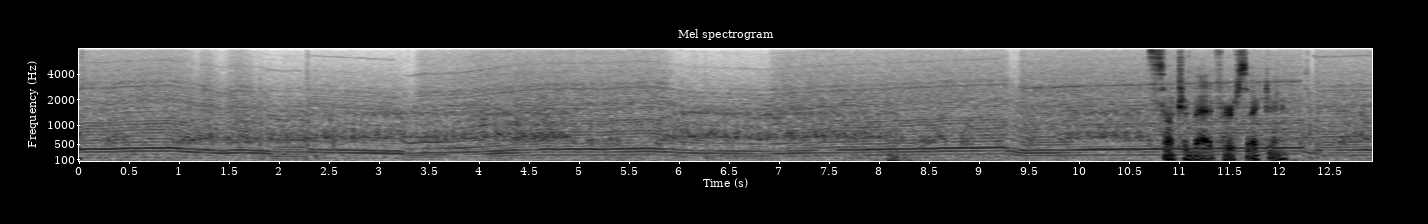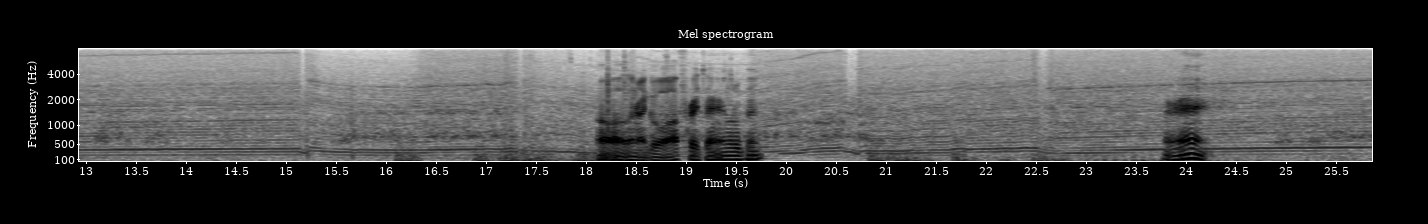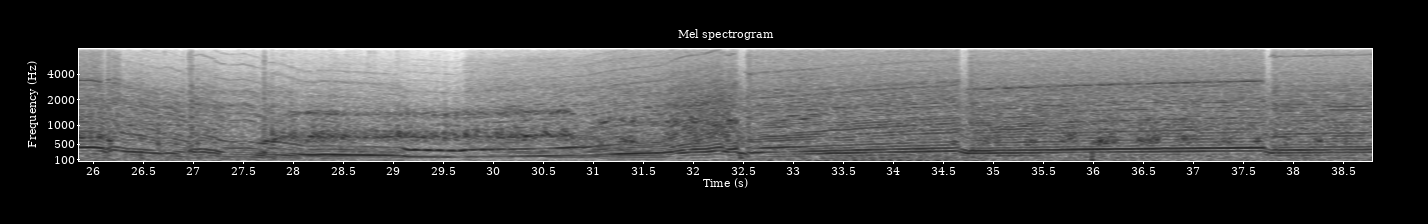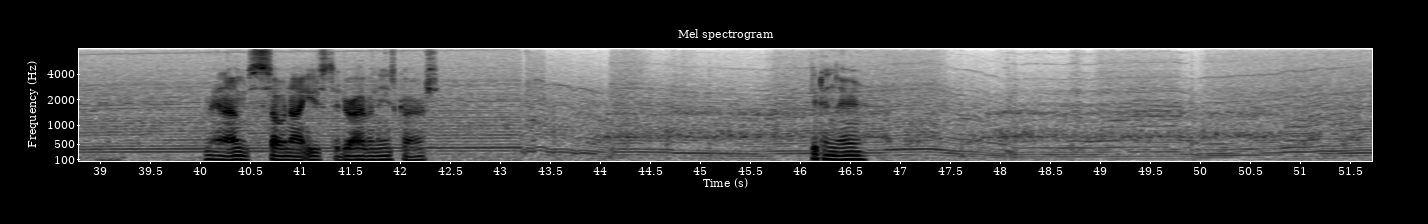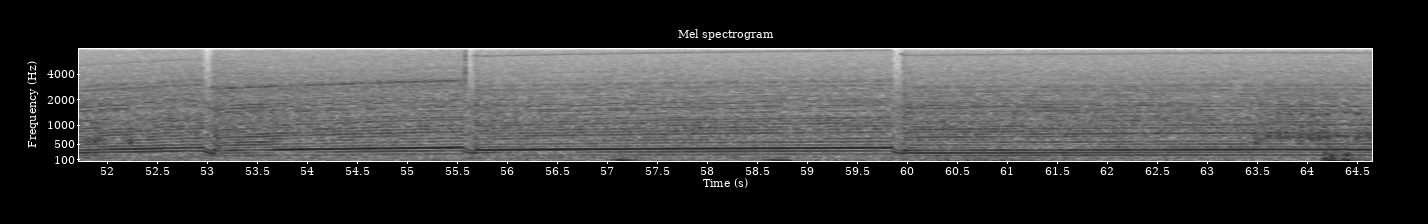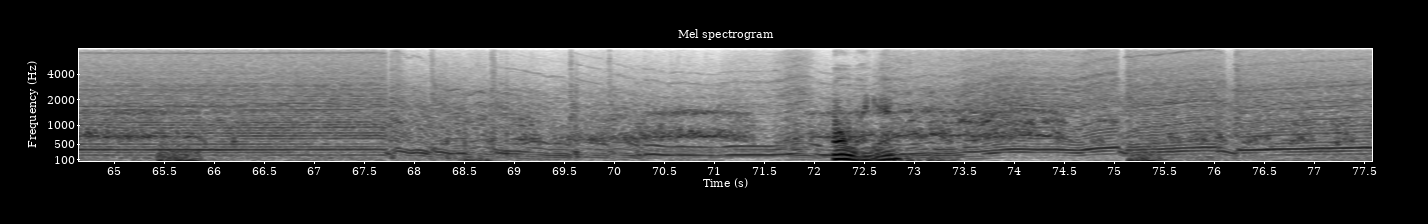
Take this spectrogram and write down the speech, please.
Such a bad first sector. Oh, then I go off right there a little bit. Alright. Man, I'm so not used to driving these cars. Get in there. Oh my god.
